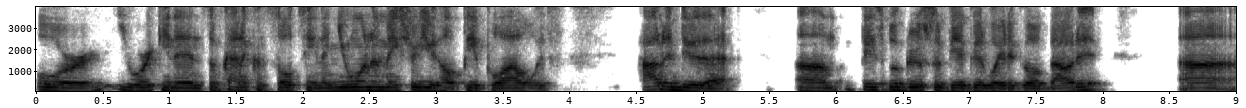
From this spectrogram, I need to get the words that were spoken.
or you're working in some kind of consulting and you want to make sure you help people out with how to do that um, facebook groups would be a good way to go about it uh,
